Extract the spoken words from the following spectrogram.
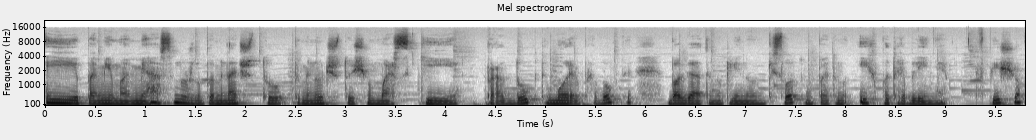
И помимо мяса нужно упоминать, что, упомянуть, что еще морские продукты, морепродукты богаты нуклеиновыми кислотами, поэтому их потребление в пищу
